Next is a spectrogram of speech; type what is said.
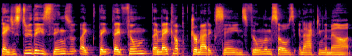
they just do these things like they they film they make up dramatic scenes, film themselves enacting them out,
